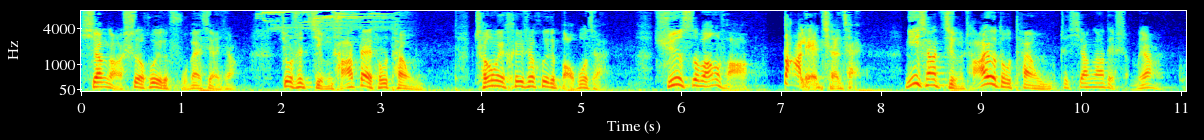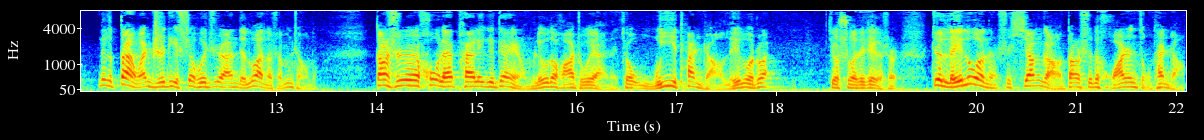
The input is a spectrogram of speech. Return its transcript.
香港社会的腐败现象，就是警察带头贪污，成为黑社会的保护伞，徇私枉法，大敛钱财。你想，警察要都贪污，这香港得什么样？那个弹丸之地，社会治安得乱到什么程度？当时后来拍了一个电影，刘德华主演的，叫《武义探长雷洛传》，就说的这个事儿。这雷洛呢，是香港当时的华人总探长，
